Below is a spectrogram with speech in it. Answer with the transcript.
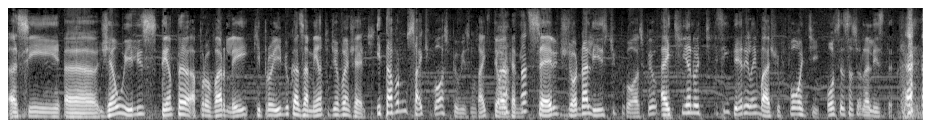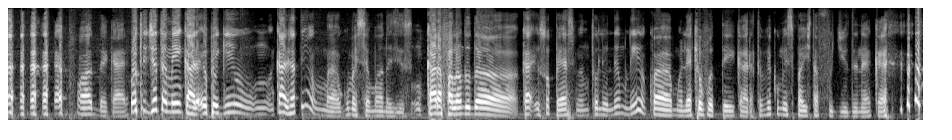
assim: ah, Jean Willis tenta aprovar lei que proíbe o casamento de evangélicos. E tava num site gospel, isso, num site teoricamente sério, jornalístico, gospel. Aí tinha a notícia inteira e lá embaixo, fonte, ou sensacionalista. Foda, cara. Outro dia também, cara, eu peguei um. um- cara, já tem uma- algumas semanas isso. Um cara falando da. Cara, eu sou péssimo, eu não tô lembrando nem com a mulher que eu votei, cara. Tu vê como esse país tá fudido, né, cara?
